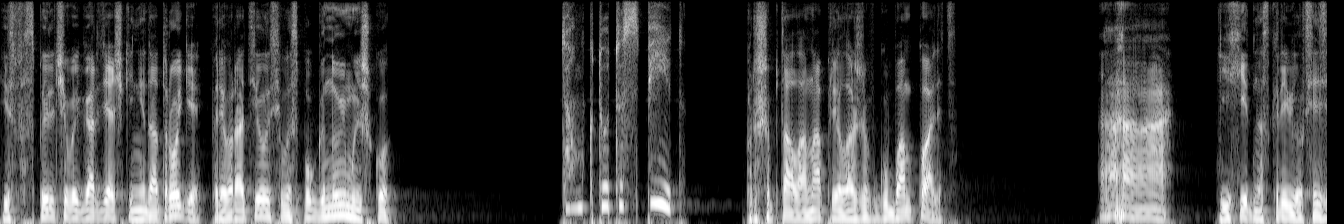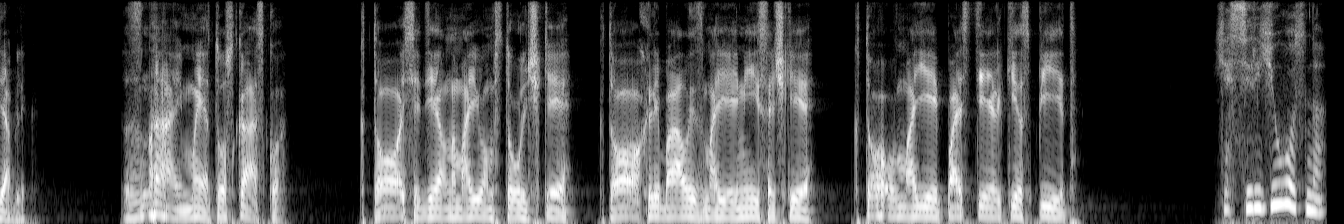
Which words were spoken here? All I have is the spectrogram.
Из вспыльчивой гордячки-недотроги превратилась в испуганную мышку. «Там кто-то спит», – прошептала она, приложив к губам палец. «Ага», – ехидно скривился зяблик. «Знаем мы эту сказку. Кто сидел на моем стульчике?» Кто хлебал из моей мисочки? Кто в моей постельке спит?» «Я серьезно!»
